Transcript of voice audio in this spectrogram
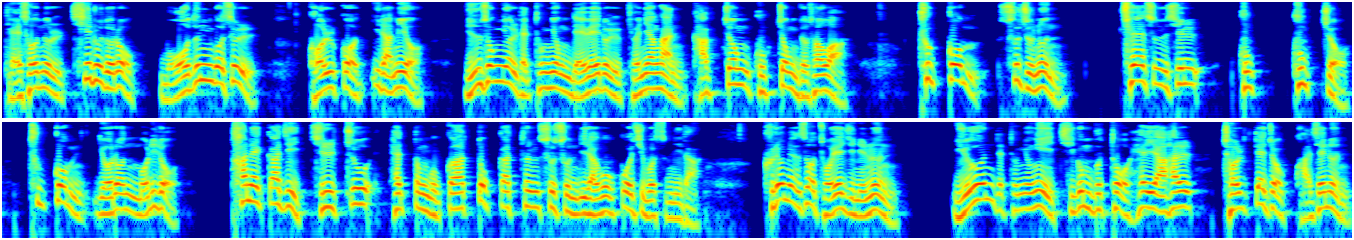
대선을 치르도록 모든 것을 걸 것이라며 윤석열 대통령 내외를 겨냥한 각종 국정조사와 특검 수준은 최순실 국, 국조 특검 여론머리로 탄핵까지 질주했던 것과 똑같은 수순이라고 꼬집었습니다. 그러면서 조혜진이는 유은 대통령이 지금부터 해야 할 절대적 과제는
